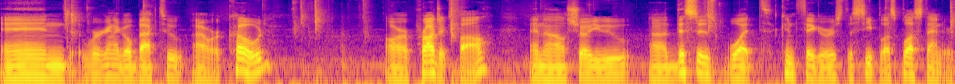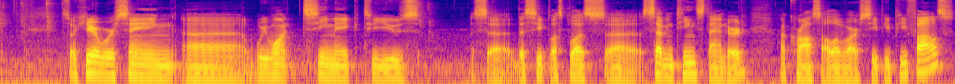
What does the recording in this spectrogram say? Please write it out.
and we're to go back to our code our project file and I'll show you uh, this is what configures the C++ standard. So here we're saying uh, we want CMake to use uh, the C++ uh, 17 standard across all of our CPP files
